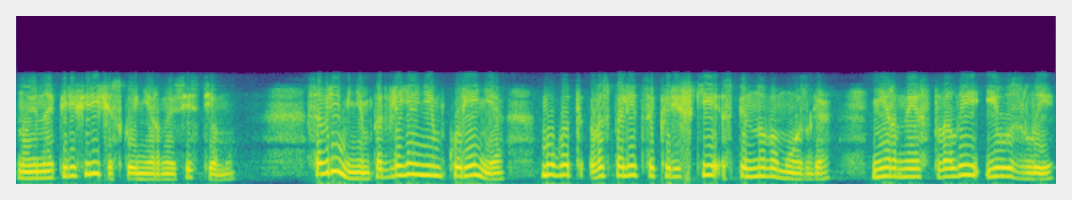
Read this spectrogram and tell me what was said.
но и на периферическую нервную систему. Со временем под влиянием курения могут воспалиться корешки спинного мозга, нервные стволы и узлы,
